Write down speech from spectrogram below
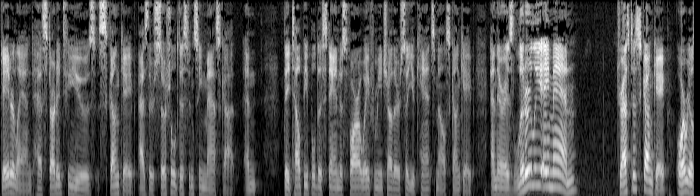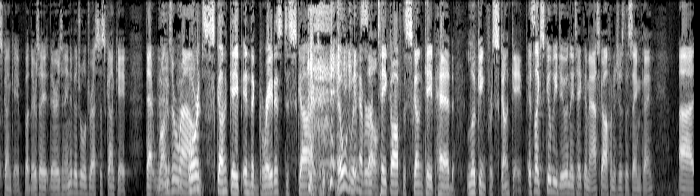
Gatorland has started to use Skunk Ape as their social distancing mascot. And they tell people to stand as far away from each other so you can't smell Skunk Ape. And there is literally a man dressed as Skunk Ape, or a real Skunk Ape, but there's a there is an individual dressed as Skunk Ape that runs around. Or it's Skunk Ape in the greatest disguise. no one would ever Himself. take off the Skunk Ape head looking for Skunk Ape. It's like Scooby Doo, and they take the mask off, and it's just the same thing. Uh,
